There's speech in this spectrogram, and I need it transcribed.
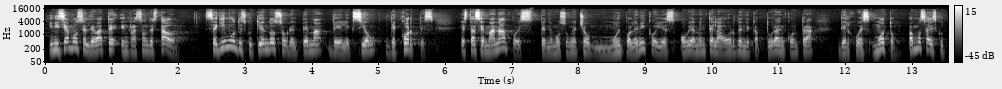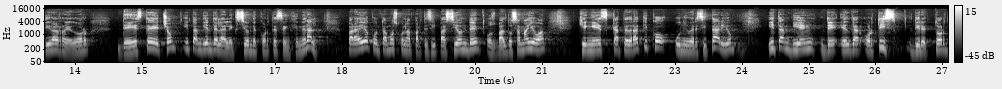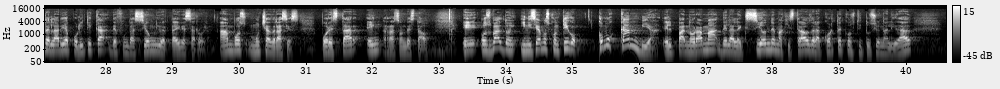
Iniciamos el debate en razón de Estado. Seguimos discutiendo sobre el tema de elección de cortes. Esta semana pues tenemos un hecho muy polémico y es obviamente la orden de captura en contra del juez Moto. Vamos a discutir alrededor de este hecho y también de la elección de cortes en general. Para ello contamos con la participación de Osvaldo Samayoa, quien es catedrático universitario y también de Edgar Ortiz, director del área política de Fundación Libertad y Desarrollo. ambos, muchas gracias por estar en Razón de Estado. Eh, Osvaldo, iniciamos contigo. ¿Cómo cambia el panorama de la elección de magistrados de la Corte de Constitucionalidad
